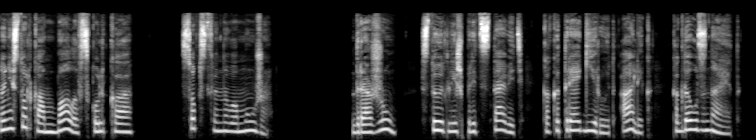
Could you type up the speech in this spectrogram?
Но не столько амбалов, сколько собственного мужа. Дрожу, стоит лишь представить, как отреагирует Алик, когда узнает,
